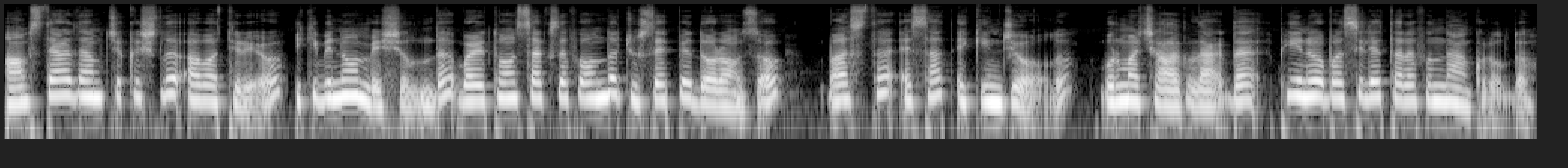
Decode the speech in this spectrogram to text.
Amsterdam çıkışlı Ava Trio, 2015 yılında bariton saksafonda Giuseppe Doronzo, basta Esat Ekincioğlu, vurma çalgılarda Pino Basile tarafından kuruldu.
